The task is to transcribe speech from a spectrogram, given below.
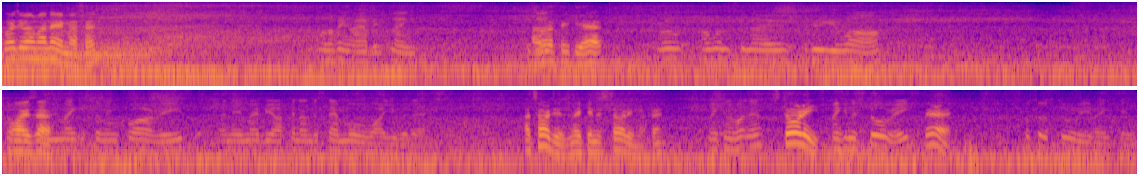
Why do you want my name, my friend? Well, I think I have explained. I don't think you have. Well, I want to know who you are. So Why I is that? Can make some inquiries, and then maybe I can understand more why you were there. I told you, it's making a story, my friend. Making a what now? Story? Making a story. Yeah. What sort of story are you making?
